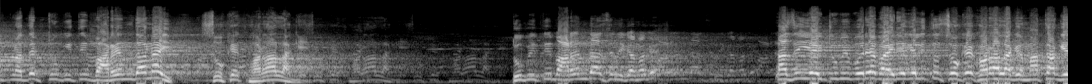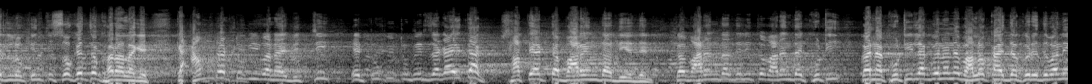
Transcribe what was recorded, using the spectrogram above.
আপনাদের টুপিতে বারেন্দা নাই, চোখে খরা লাগে। টুপিতে বারেন্দা আছে নাকি আমাকে? কাজেই এই টুপি পরে বাইরে গেলি তো চোখে খরা লাগে, মাথা গেরলো, কিন্তু চোখে তো খরা লাগে। আমরা টুপি বানাই দিচ্ছি, এই টুপি টুপির জায়গায় থাক, সাথে একটা বারেন্দা দিয়ে দেন। বারেন্দা দিলি তো বারেন্দায় খুঁটি? কয়, না, খুঁটি লাগবে না, ভালো কায়দা করে দেবানি,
